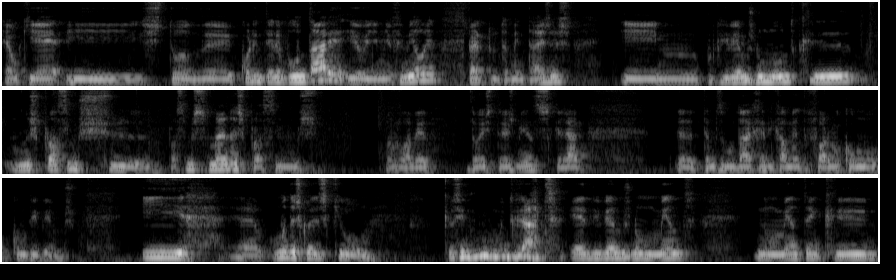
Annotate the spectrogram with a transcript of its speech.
é o que é e estou de quarentena voluntária, eu e a minha família, espero que tu também estejas, e, porque vivemos num mundo que nos próximos próximas semanas, próximos, vamos lá ver, dois, três meses, se calhar eh, estamos a mudar radicalmente a forma como, como vivemos. E eh, uma das coisas que eu que eu sinto-me muito grato é de vivermos num momento, num momento em que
